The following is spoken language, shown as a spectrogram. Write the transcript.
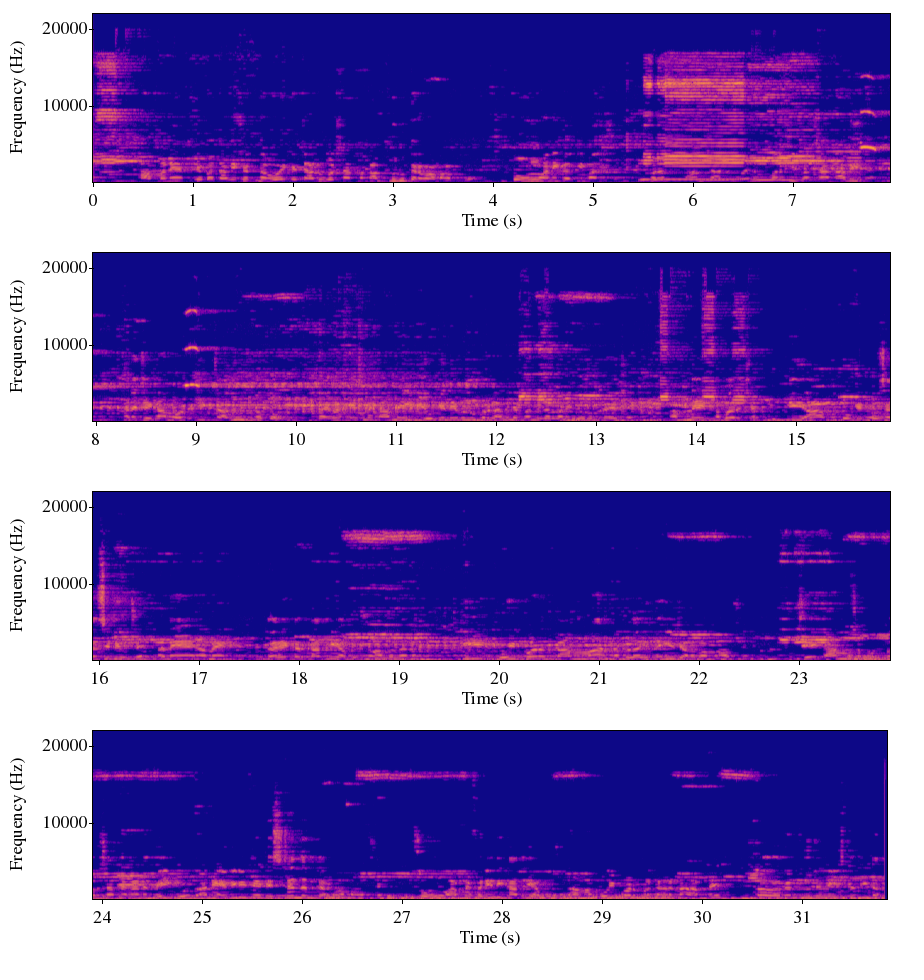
આપ મને જે બતાવી શકતા હોય કે ચાલુ વરસાદમાં કામ શરૂ કરવામાં આવ્યું તો હું આની ગલતી માની શકું પરંતુ કામ ચાલુ હોય ઉપરથી વરસાદ આવી જાય અને જે કામ ઓલરેડી ચાલુ જ હતો, તો એવા કેસમાં કામને એક યોગ્ય લેવલ ઉપર લાવીને બંધ કરવાની જરૂર રહે છે. અમને ખબર છે કે આ મુદ્દો કેટલો સેન્સિટિવ છે અને અમે ખરેખર ખાતરી આપીશું આ બધાને. કે કોઈ પણ કામમાં નબળાઈ નહીં જાળવવામાં આવશે. જે કામ સપોઝ વરસાદના કારણે થઈ ગયું તો આને એવી રીતે જ કરવામાં આવશે. સો હું આપને ફરીથી ખાતરી આપું છું આમાં કોઈ પણ પ્રકારના આપણે કન્ફ્યુઝનની સ્થિતિ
